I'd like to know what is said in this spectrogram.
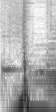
Bye.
